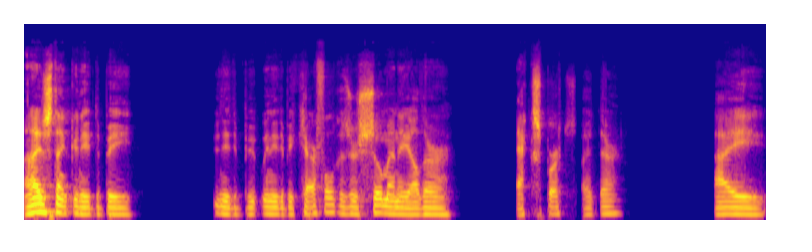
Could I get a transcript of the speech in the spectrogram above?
And I just think we need to be, we need to be, we need to be careful because there's so many other experts out there. I,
